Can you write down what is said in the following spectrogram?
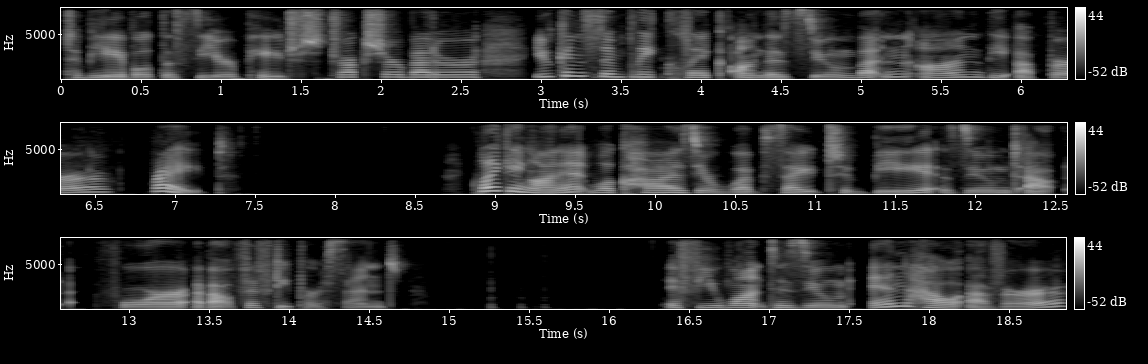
to be able to see your page structure better, you can simply click on the zoom button on the upper right. Clicking on it will cause your website to be zoomed out for about 50%. If you want to zoom in, however,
